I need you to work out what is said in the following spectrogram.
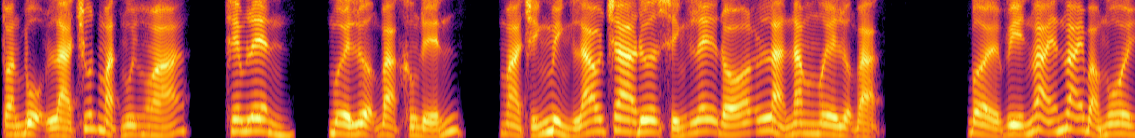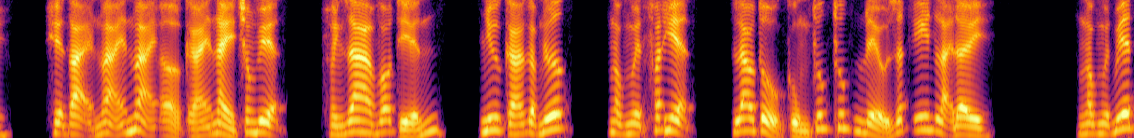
toàn bộ là chút mặt mũi hóa, thêm lên, 10 lượng bạc không đến, mà chính mình lao cha đưa xính lễ đó là 50 lượng bạc. Bởi vì nãi nãi bảo môi, hiện tại nãi nãi ở cái này trong viện, hoành ra võ tiến, như cá gặp nước, Ngọc Nguyệt phát hiện, lao tổ cùng thúc thúc đều rất ít lại đây. Ngọc Nguyệt biết,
